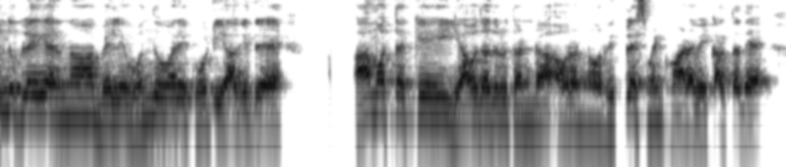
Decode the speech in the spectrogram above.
ಒಂದು ಪ್ಲೇಯರ್ನ ಬೆಲೆ ಒಂದೂವರೆ ಕೋಟಿ ಆಗಿದ್ರೆ, ಆ ಮೊತ್ತಕ್ಕೆ ಯಾವುದಾದರೂ ತಂಡ ಅವರನ್ನು ರಿಪ್ಲೇಸ್ಮೆಂಟ್ ಮಾಡಬೇಕಾಗ್ತದೆ.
